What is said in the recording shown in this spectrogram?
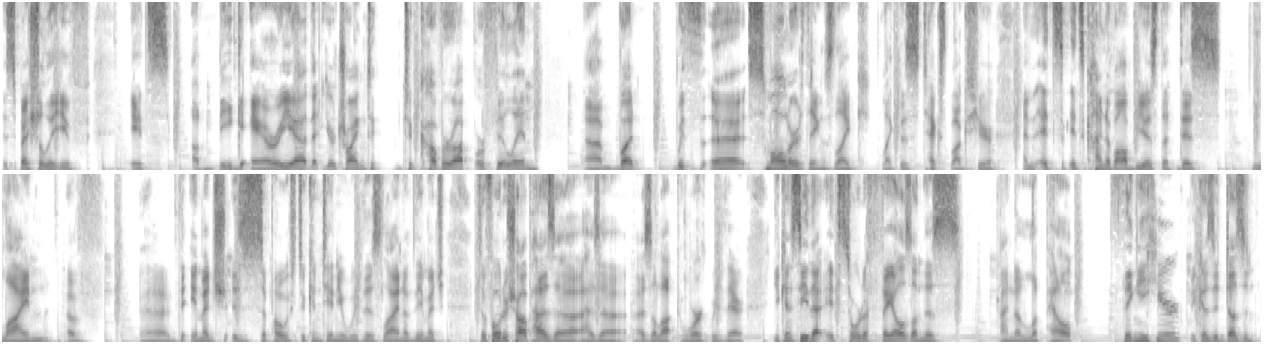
especially if it's a big area that you're trying to, to cover up or fill in. Uh, but with uh, smaller things like like this text box here, and it's it's kind of obvious that this line of uh, the image is supposed to continue with this line of the image. So Photoshop has a has a has a lot to work with there. You can see that it sort of fails on this kind of lapel thingy here because it doesn't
